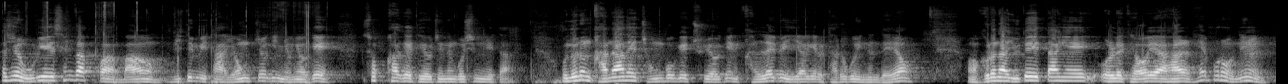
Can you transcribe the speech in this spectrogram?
사실 우리의 생각과 마음, 믿음이 다 영적인 영역에 속하게 되어지는 것입니다. 오늘은 가나안의 정복의 주역인 갈렙의 이야기를 다루고 있는데요. 어, 그러나 유대의 땅에 원래 되어야 할 헤브론을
